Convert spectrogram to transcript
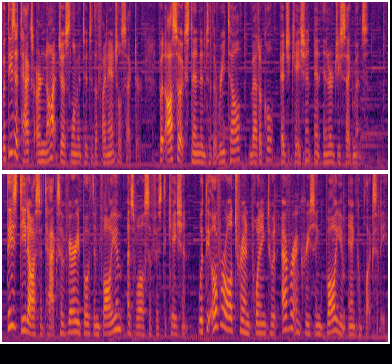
But these attacks are not just limited to the financial sector, but also extend into the retail, medical, education, and energy segments. These DDoS attacks have varied both in volume as well as sophistication, with the overall trend pointing to an ever increasing volume and complexity.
